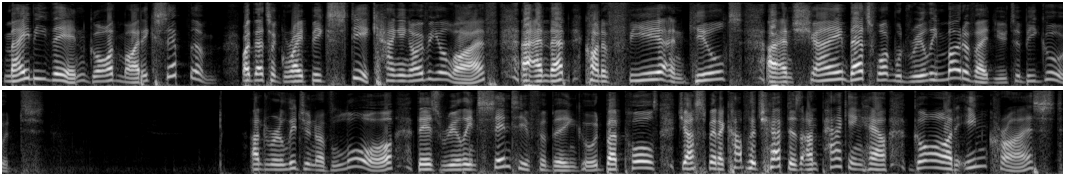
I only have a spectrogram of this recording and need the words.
maybe then God might accept them. Right? That's a great big stick hanging over your life. And that kind of fear and guilt uh, and shame, that's what would really motivate you to be good under a religion of law, there's real incentive for being good. But Paul's just spent a couple of chapters unpacking how God in Christ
